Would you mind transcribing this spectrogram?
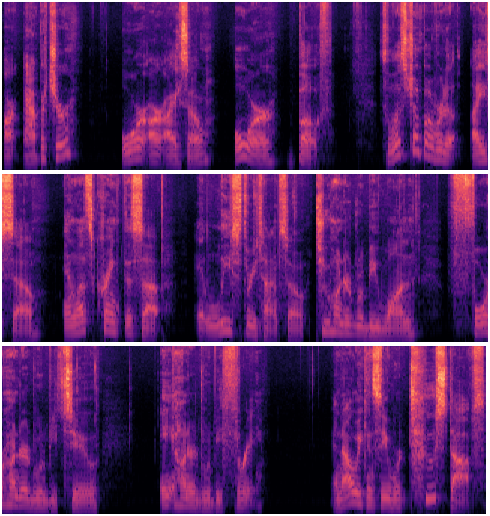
our aperture or our ISO or both. So let's jump over to ISO and let's crank this up at least three times. So 200 would be one, 400 would be two, 800 would be three. And now we can see we're two stops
